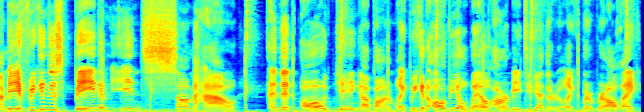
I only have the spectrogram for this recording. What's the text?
I mean, if we can just bait him in somehow and then all gang up on him. Like, we could all be a whale army together. Like, we're, we're all like,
